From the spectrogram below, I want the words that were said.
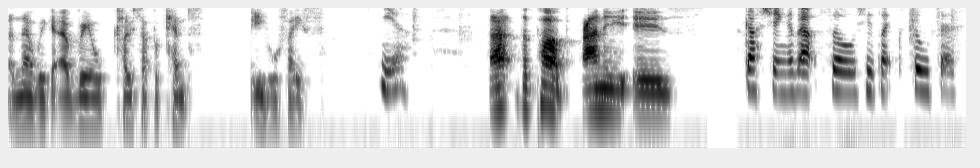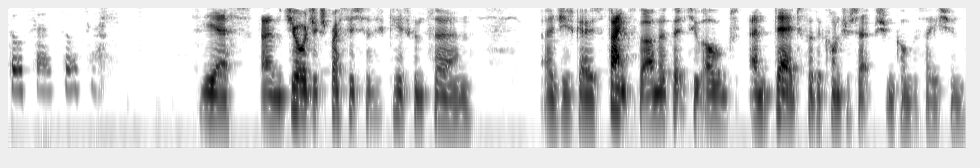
and then we get a real close up of Kemp's evil face. Yeah. At the pub, Annie is Gushing about Saul. She's like, Saul says, Saul says, Saul says. Yes, and George expresses his- his concern, and she goes, "Thanks, but I'm a bit too old and dead for the contraception conversation."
